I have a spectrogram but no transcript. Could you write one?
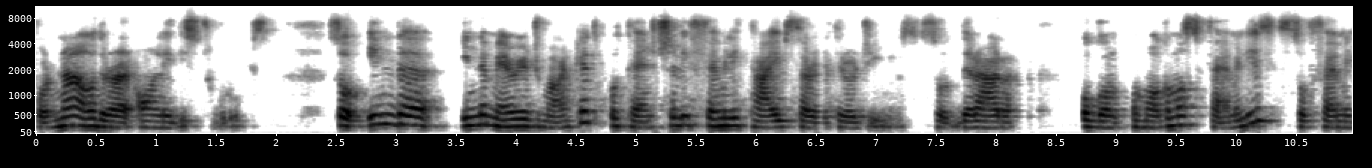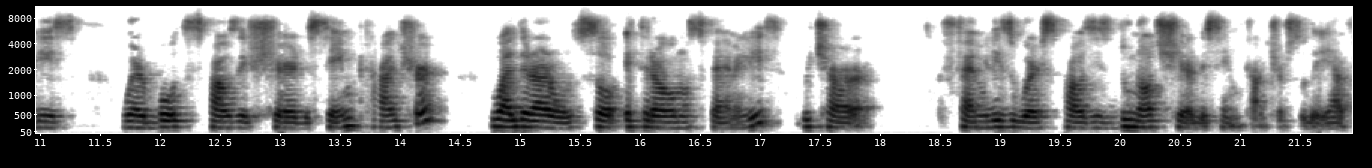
for now, there are only these two groups. So in the, in the marriage market, potentially family types are heterogeneous. So there are homogamous families, so families where both spouses share the same culture, while there are also heterogamous families, which are families where spouses do not share the same culture, so they have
